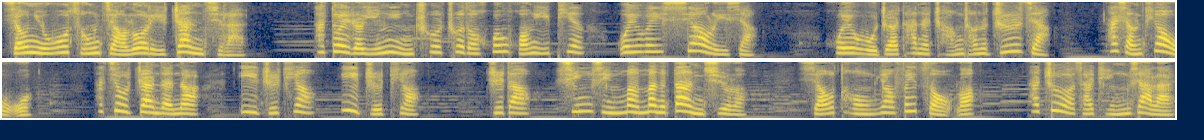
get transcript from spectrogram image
小女巫从角落里站起来，她对着影影绰绰的昏黄一片微微笑了一下，挥舞着她那长长的指甲。她想跳舞，她就站在那儿，一直跳，一直跳，直到星星慢慢的淡去了，小桶要飞走了，她这才停下来。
